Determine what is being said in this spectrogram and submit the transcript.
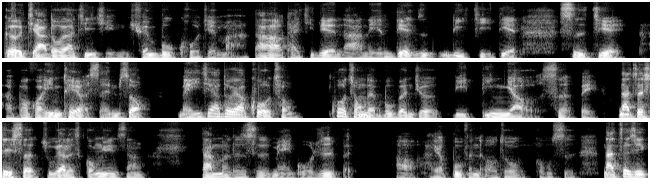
各家都要进行全部扩建嘛，然后台积电啊、联电、立积电、世界啊，包括 Intel、Samsung，每一家都要扩充，扩充的部分就一定要设备。那这些设主要的供应商，大部分都是美国、日本啊，还有部分的欧洲公司。那这些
